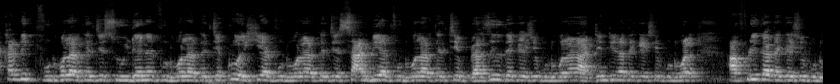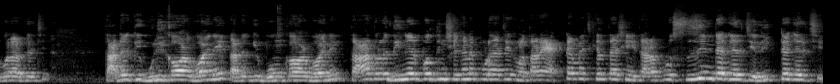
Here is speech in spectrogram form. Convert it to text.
একাধিক ফুটবলার খেলছে, সুইডেনের ফুটবলার খেলছে, ক্রোয়েশিয়ার ফুটবলার খেলছে, সার্বিয়ার ফুটবলার খেলছে, ব্রাজিল থেকে এসে ফুটবলার আর্জেন্টিনা থেকে এসে ফুটবলার আফ্রিকা থেকে এসে ফুটবলার খেলছে। তাদের কি গুলি খাওয়ার ভয় নেই? তাদের কি বোম খাওয়ার ভয় নেই? তারা তাহলে দিনের পর দিন সেখানে পড়ে আছে কেন? তারা একটা ম্যাচ খেলতে আসেনি, তারা পুরো সিজনটা খেলছে লিগটা খেলছে।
